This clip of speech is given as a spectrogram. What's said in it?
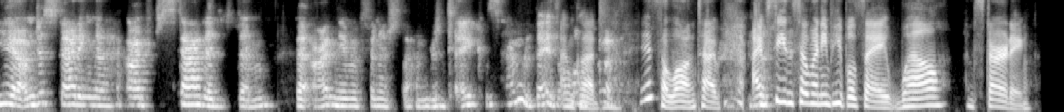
yeah, I'm just starting the. I've started them, but I never finished the hundred day because hundred days. I'm glad time. it's a long time. I've seen so many people say, "Well, I'm starting."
